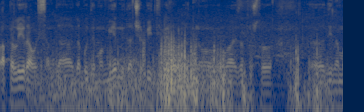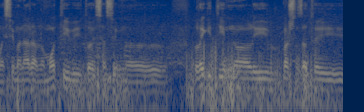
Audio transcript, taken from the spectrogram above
Apelirao sam da, da budemo mirni, da će biti vjerojatno ovaj, zato što e, Dinamo je svima naravno motiv i to je sasvim e, legitimno, ali baš sam zato i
